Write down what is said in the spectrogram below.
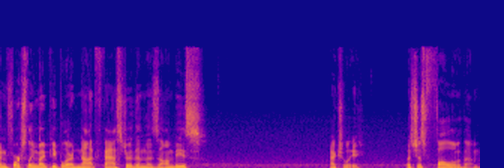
Unfortunately, my people are not faster than the zombies. Actually, let's just follow them.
